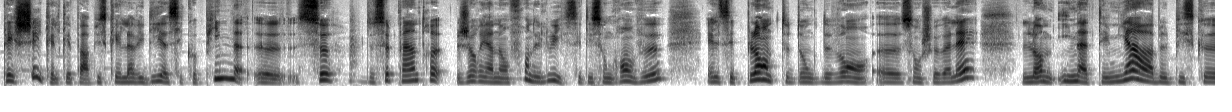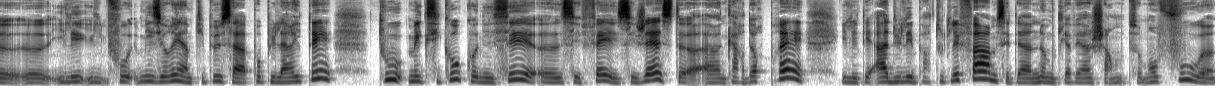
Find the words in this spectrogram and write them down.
pêcher quelque part, puisqu'elle avait dit à ses copines euh, ce, de ce peintre, j'aurai un enfant de lui. C'était son grand vœu. Elle se plante donc devant euh, son chevalet, l'homme inatteignable, puisque euh, il faut mesurer un petit peu sa popularité. Tout Mexico connaissait euh, ses faits et ses gestes à un quart d'heure près. Il était adulé par toutes les femmes. C'était un homme qui avait un charme absolument fou, euh,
